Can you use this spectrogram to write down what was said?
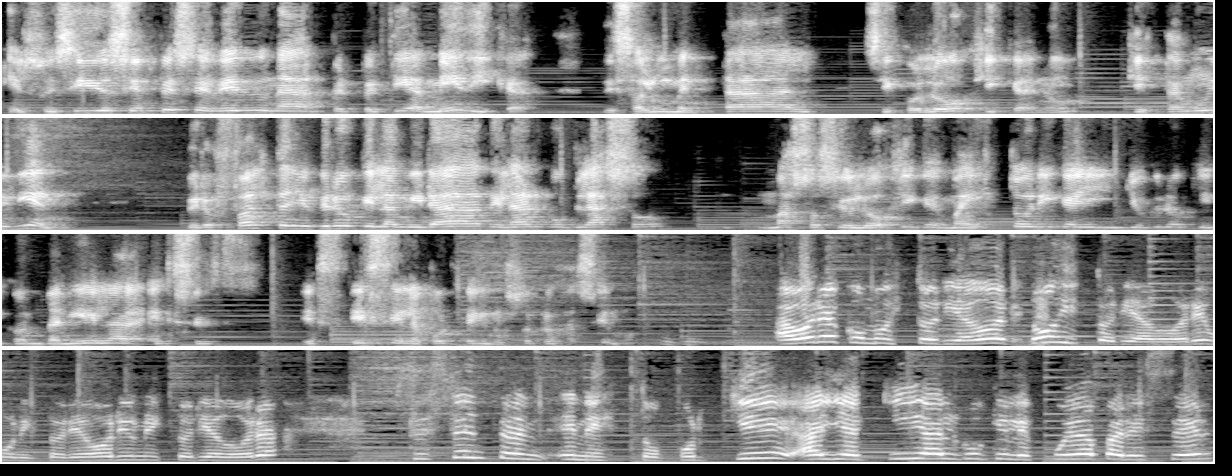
el suicidio siempre se ve de una perspectiva médica, de salud mental, psicológica, ¿no? que está muy bien, pero falta yo creo que la mirada de largo plazo, más sociológica, más histórica, y yo creo que con Daniela ese es, es, el aporte que nosotros hacemos. Ahora como historiador, dos historiadores, un historiador y una historiadora, se centran en esto. ¿Por qué hay aquí algo que les pueda parecer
